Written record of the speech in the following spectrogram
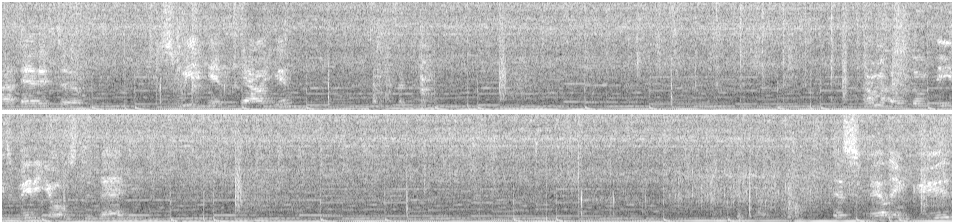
I added the sweet Italian. I'm gonna upload these videos today. It's smelling good.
